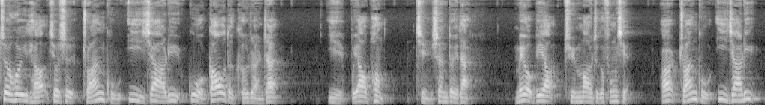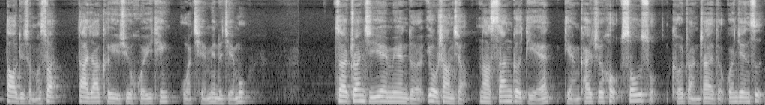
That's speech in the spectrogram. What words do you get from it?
最后一条就是转股溢价率过高的可转债也不要碰，谨慎对待，没有必要去冒这个风险。而转股溢价率到底怎么算？大家可以去回听我前面的节目。在专辑页面的右上角那三个点点开之后，搜索“可转债”的关键字，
